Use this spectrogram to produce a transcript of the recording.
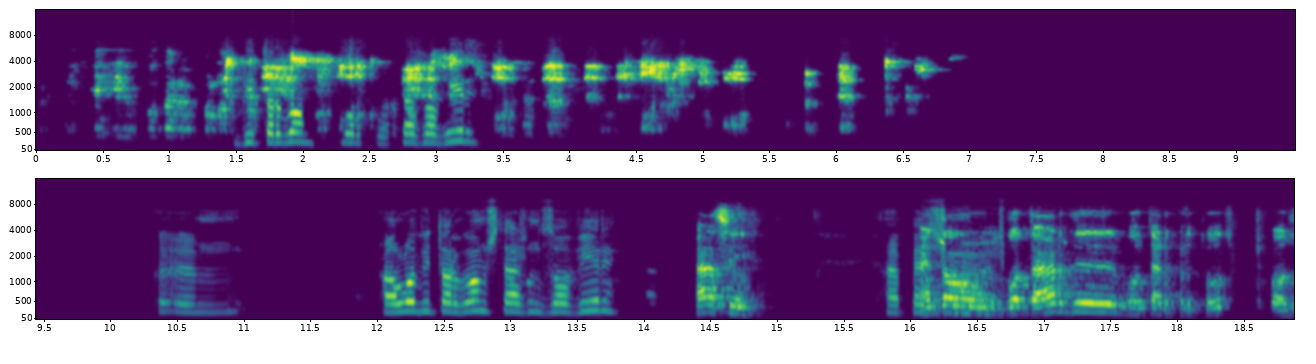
partilha, eu vou dar a palavra. Vitor Gomes, Porto, estás a ouvir? Hum, alô, Vitor Gomes, estás-nos a ouvir? Ah, sim. Ah, então, desculpa. boa tarde, boa tarde para todos, para, os,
